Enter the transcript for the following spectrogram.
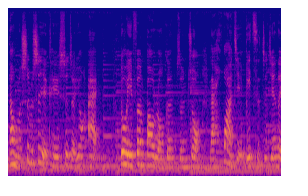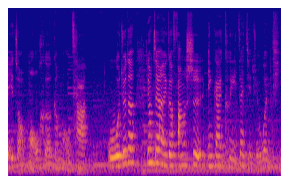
那我们是不是也可以试着用爱多一份包容跟尊重，来化解彼此之间的一种磨合跟摩擦？我觉得用这样一个方式，应该可以再解决问题。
